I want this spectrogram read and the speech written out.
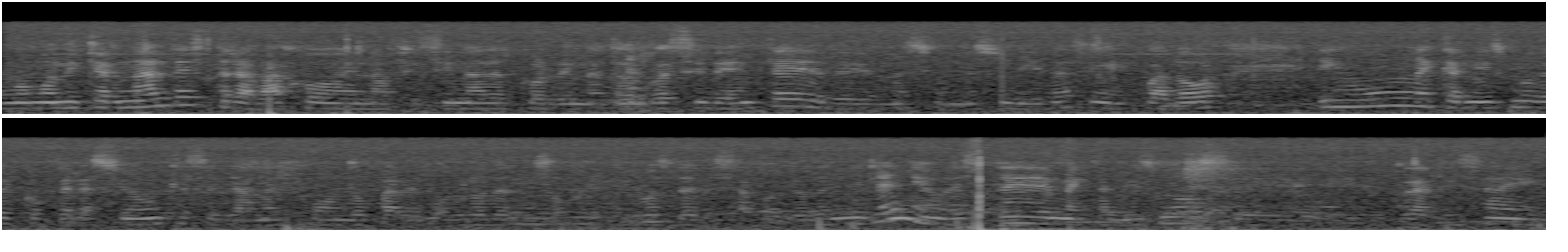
Llamo Mónica Hernández, trabajo en la oficina del coordinador residente de Naciones Unidas en Ecuador en un mecanismo de cooperación que se llama el Fondo para el Logro de los Objetivos de Desarrollo del Milenio. Este mecanismo se realiza en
